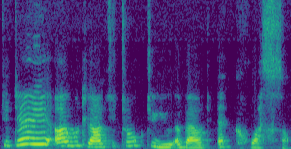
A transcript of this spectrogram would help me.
Today, I would like to talk to you about a croissant.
